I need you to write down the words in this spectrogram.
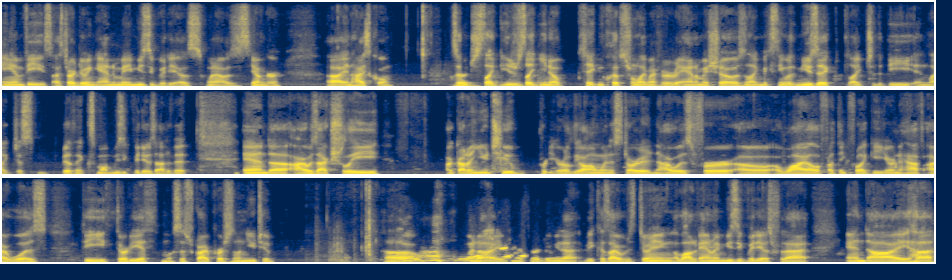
AMVs. I started doing anime music videos when I was younger, uh, in high school. So just like you're just like you know taking clips from like my favorite anime shows and like mixing it with music like to the beat and like just building like, small music videos out of it. And uh, I was actually I got on YouTube pretty early on when it started, and I was for a, a while, for I think for like a year and a half, I was the 30th most subscribed person on YouTube. Uh, Oh, wow. when I, when I started doing that because I was doing a lot of anime music videos for that, and I uh,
